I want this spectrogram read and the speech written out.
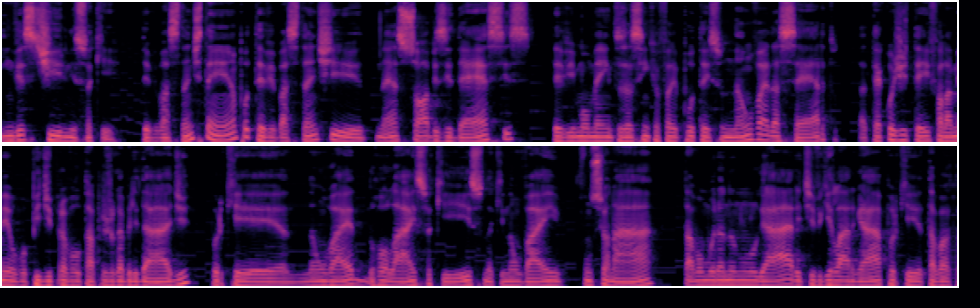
investir nisso aqui. Teve bastante tempo, teve bastante, né, sobes e desces, Teve momentos assim que eu falei, puta, isso não vai dar certo. Até cogitei falar, meu, vou pedir para voltar pra jogabilidade, porque não vai rolar isso aqui, isso daqui não vai funcionar. Tava morando num lugar e tive que largar porque tava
